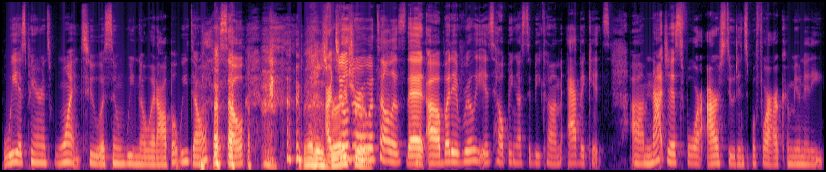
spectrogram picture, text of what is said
we as parents want to assume we know it all, but we don't. And so, our children true. will tell us that. Uh, but it really is helping us to become advocates, um, not just for our students, but for our community.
